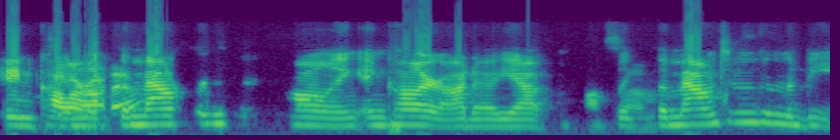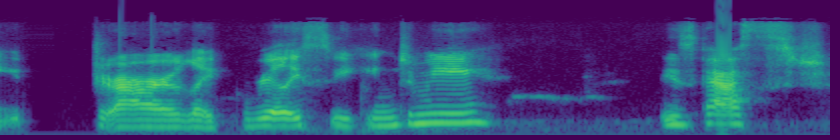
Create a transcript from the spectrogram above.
In Colorado. And, like, the mountains are calling in Colorado. Yeah, awesome. it's like the mountains and the beach are like really speaking to me these past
